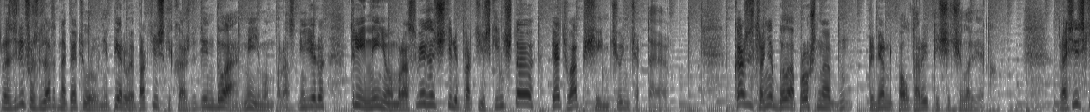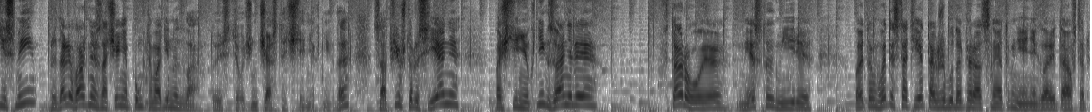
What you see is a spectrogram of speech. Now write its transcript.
разделив результаты на 5 уровней. Первое – практически каждый день. Два – минимум раз в неделю. Три – минимум раз в месяц. Четыре – практически не читаю. Пять – вообще ничего не читаю. В каждой стране было опрошено примерно полторы тысячи человек. Российские СМИ придали важное значение пунктам 1 и 2, то есть очень частое чтение книг, да, сообщив, что россияне по чтению книг заняли второе место в мире – Поэтому в этой статье также буду опираться на это мнение, говорит автор.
